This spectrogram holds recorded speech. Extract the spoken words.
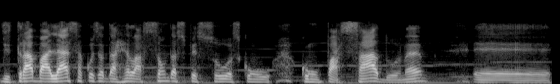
de, trabalhar essa coisa da relação das pessoas com o, com o passado, né? É,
